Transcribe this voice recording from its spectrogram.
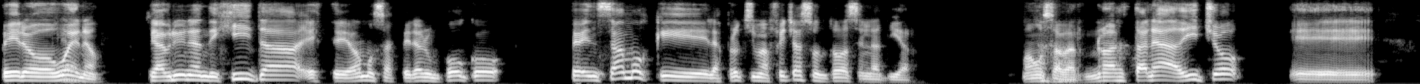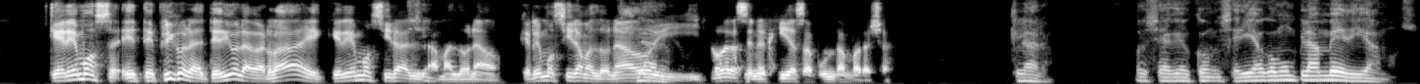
Pero bueno, se abrió una andejita, este, vamos a esperar un poco. Pensamos que las próximas fechas son todas en la tierra. Vamos a ver, no está nada dicho queremos, eh, te explico, te digo la verdad, eh, queremos ir al, a Maldonado. Queremos ir a Maldonado y, todas las energías apuntan para allá. Claro. O sea que sería como un plan B, digamos.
